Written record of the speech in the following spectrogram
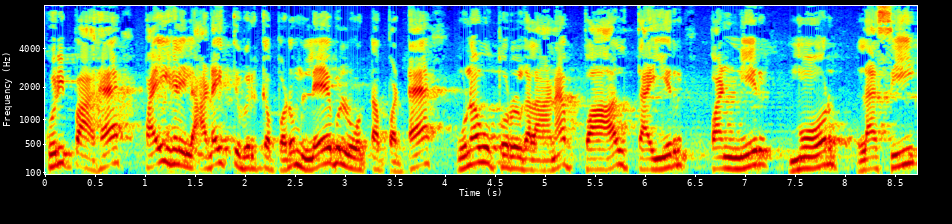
குறிப்பாக பைகளில் அடைத்து விற்கப்படும் லேபிள் ஒட்டப்பட்ட உணவுப் பொருள்களான பால் தயிர் பன்னீர் மோர் லசி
